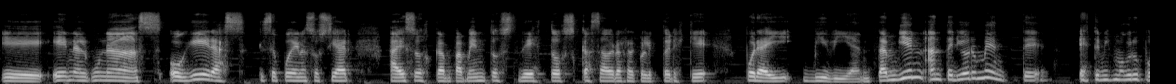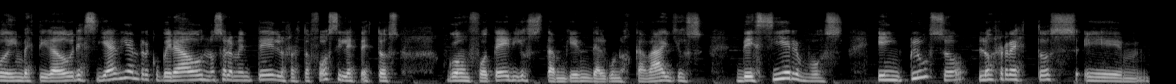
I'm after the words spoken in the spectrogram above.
eh, en algunas hogueras que se pueden asociar a esos campamentos de estos cazadores recolectores que por ahí vivían. También anteriormente este mismo grupo de investigadores ya habían recuperado no solamente los restos fósiles de estos gonfoterios, también de algunos caballos, de ciervos e incluso los restos em,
